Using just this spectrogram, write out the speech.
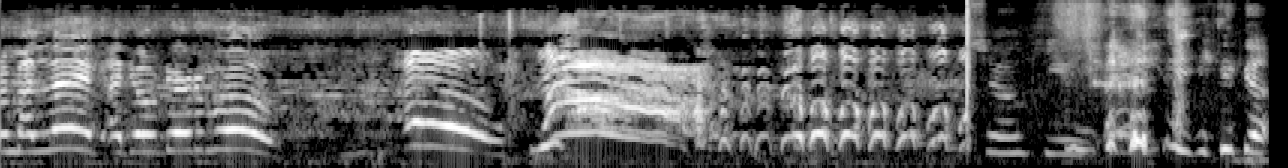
on my leg. I don't dare to move. Oh! So cute. yeah.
